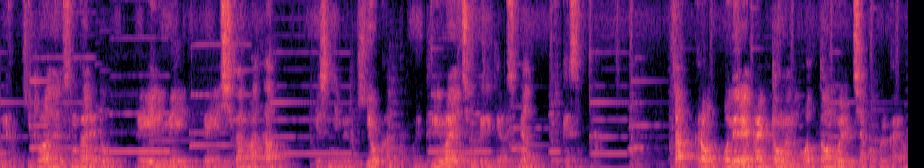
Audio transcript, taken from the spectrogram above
우리가 기도하는 순간에도 매일매일, 매 시간마다 예수님을 기억하는 우리 드리마의 친구들이 되었으면 좋겠습니다. 자, 그럼 오늘의 활동은 어떤 걸지 한번 볼까요?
